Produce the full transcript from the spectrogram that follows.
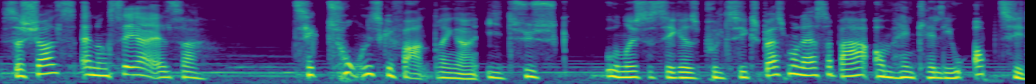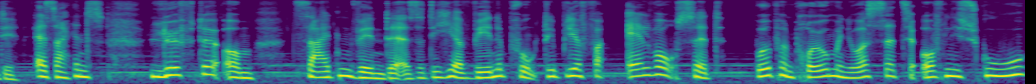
Så Scholz annoncerer altså tektoniske forandringer i tysk udenrigs- og sikkerhedspolitik. Spørgsmålet er så bare, om han kan leve op til det. Altså hans løfte om Zeitenwende, altså det her vendepunkt, det bliver for alvor sat både på en prøve, men jo også sat til offentlig skue,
